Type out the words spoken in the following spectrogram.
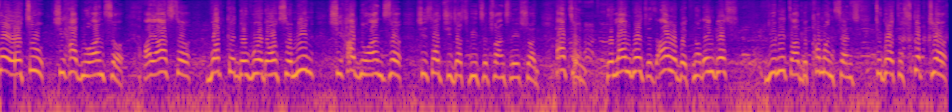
Four or two, she had no answer. I asked her what could the word also mean. She had no answer. She said she just reads the translation. Hatun, the language is Arabic, not English. You need to have the common sense to go to scripture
